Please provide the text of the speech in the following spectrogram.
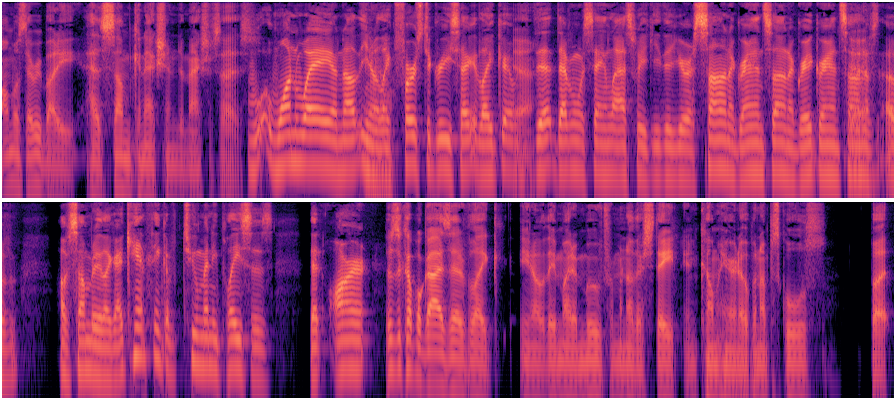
almost everybody has some connection to Maxercise. W- one way, another, you know, Yeah. like first degree, second, like uh, Yeah. De- Devin was saying last week, either you're a son, a grandson, a great grandson Yeah. of, of of somebody. Like I can't think of too many places that aren't. There's a couple guys that have like, you know, they might have moved from another state and come here and open up schools, but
